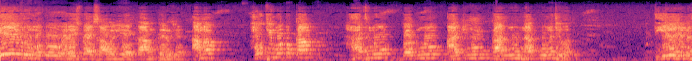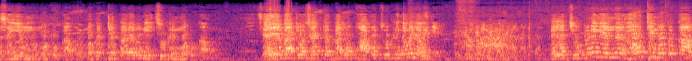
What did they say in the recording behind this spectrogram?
એવું મોટું હરેશભાઈ સાવલિયાએ કામ કર્યું છે. આમાં સૌથી મોટું કામ હાથનું, પગનું, આંખનું, કાનનું, નાકનું નથી હોતું. ધીરજ અને સંયમનું મોટું કામ હોય. મગજ ઠેકાણે આવે ને એ ચૂંટણી મોટું કામ હોય. સહેજે બાટલો છટકે બાટલો ફાટે, ચૂંટણી ગમે ને આવી જાય એટલે ચૂંટણીની અંદર સૌથી મોટું કામ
